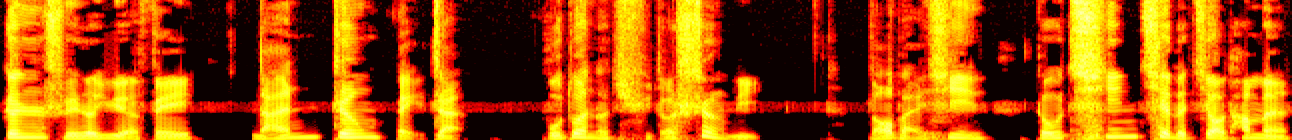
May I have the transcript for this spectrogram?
跟随着岳飞南征北战，不断的取得胜利。老百姓都亲切的叫他们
